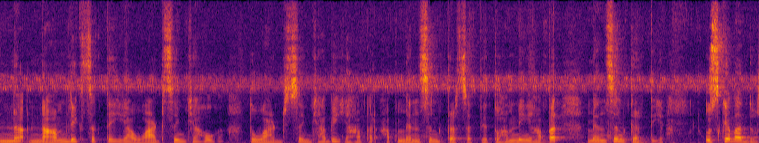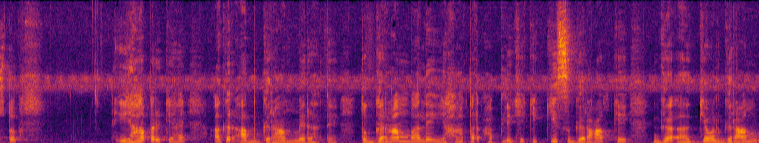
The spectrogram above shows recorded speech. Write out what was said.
न, नाम लिख सकते हैं या वार्ड संख्या होगा तो वार्ड संख्या भी यहाँ पर आप मैंसन कर सकते हैं। तो हमने यहाँ पर मैंसन कर दिया। उसके बाद दोस्तों यहाँ पर क्या है? अगर आप ग्राम में रहते हैं तो ग्राम वाले यहाँ पर आप लिखे कि किस ग्राम के केवल ग्राम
